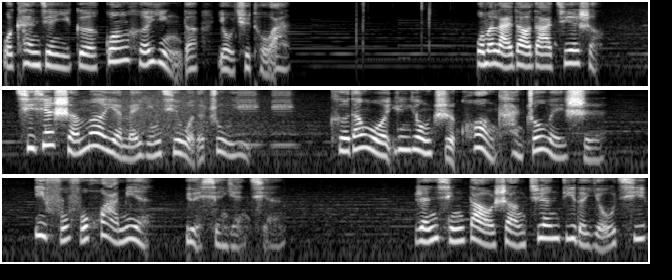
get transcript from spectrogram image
我看见一个光和影的有趣图案。我们来到大街上，起先什么也没引起我的注意，可当我运用纸框看周围时，一幅幅画面跃现眼前。人行道上涓滴的油漆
